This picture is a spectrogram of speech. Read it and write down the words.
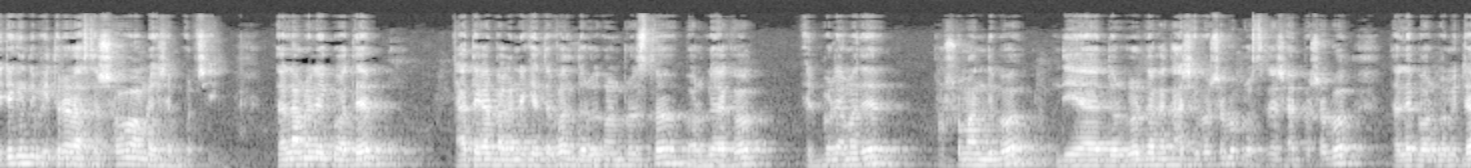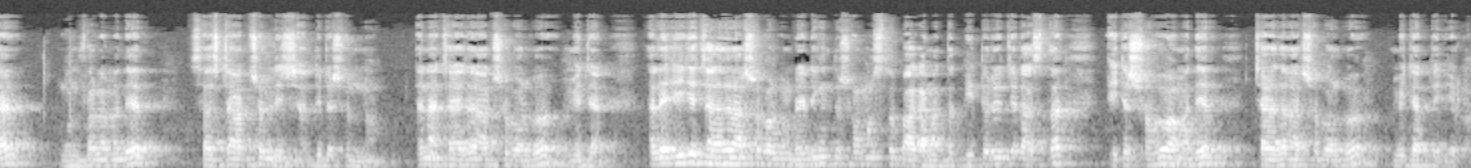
এটা কিন্তু ভিতরে রাস্তা সহ আমরা হিসাব করছি। তাহলে আমরা লিখব অতএব আয়তাকার বাগানের ক্ষেত্রফল দৈর্ঘ্য কোণ প্রস্থ, বর্গ একক। এরপরে আমাদের সমান দিব, দিয়ে দৈর্ঘ্যর জায়গাতে আশি বসাবো প্রস্থটা ষাট বসাবো। তাহলে বর্গ মিটার গুণফল আমাদের ষষ্টা আটচল্লিশ, আর দুইটা শূন্য। তাই না? চার হাজার আটশো বর্গ মিটার। তাহলে এই যে চার হাজার আটশো বর্গ মিটার, এটা কিন্তু সমস্ত বাগান, অর্থাৎ ভিতরের যে রাস্তা এটা সহ আমাদের চার হাজার আটশো বর্গ মিটার তৈরি হলো।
